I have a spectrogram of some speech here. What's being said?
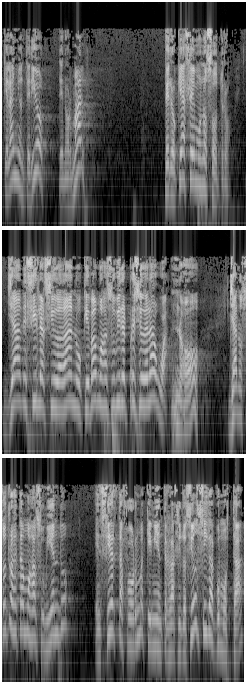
que el año anterior, de normal. Pero ¿qué hacemos nosotros? ¿Ya decirle al ciudadano que vamos a subir el precio del agua? No. Ya nosotros estamos asumiendo, en cierta forma, que mientras la situación siga como está,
